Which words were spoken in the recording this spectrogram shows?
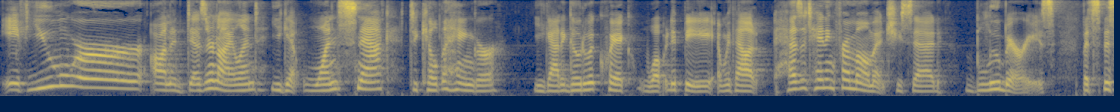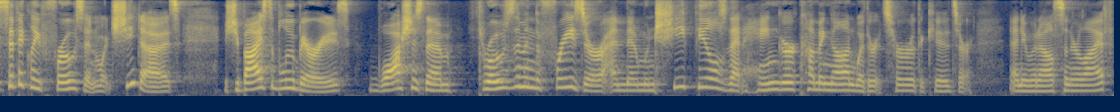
if you were on a desert island, you get one snack to kill the hanger, you got to go to it quick, what would it be? And without hesitating for a moment, she said blueberries, but specifically frozen. What she does is she buys the blueberries, washes them, throws them in the freezer, and then when she feels that hanger coming on, whether it's her or the kids or anyone else in her life,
